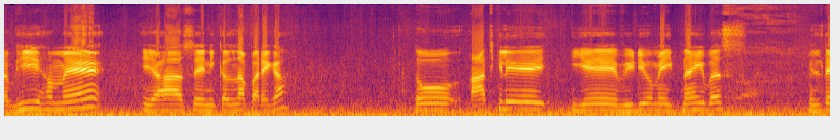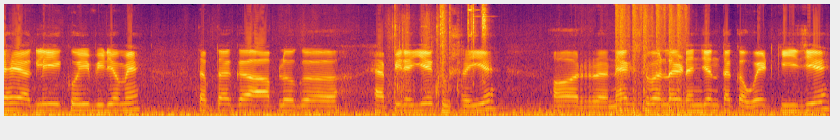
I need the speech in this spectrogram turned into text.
अभी हमें यहाँ से निकलना पड़ेगा। तो आज के लिए ये वीडियो में इतना ही बस। मिलते हैं अगली कोई वीडियो में। तब तक आप लोग हैप्पी रहिए, खुश रहिए। और नेक्स्ट वाले डंजन तक का वेट कीजिए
